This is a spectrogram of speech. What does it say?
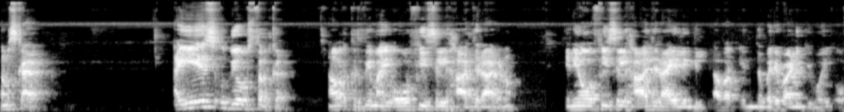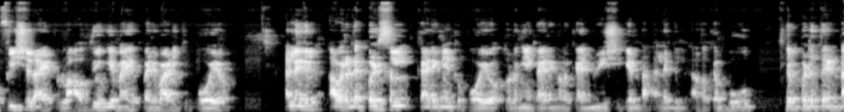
നമസ്കാരം. ഐ എ എസ് ഉദ്യോഗസ്ഥർക്ക് അവർ കൃത്യമായി ഓഫീസിൽ ഹാജരാകണം. ഇനി ഓഫീസിൽ ഹാജരായില്ലെങ്കിൽ അവർ എന്ത് പരിപാടിക്ക് പോയി? ഓഫീഷ്യലായിട്ടുള്ള ഔദ്യോഗികമായ പരിപാടിക്ക് പോയോ? അല്ലെങ്കിൽ അവരുടെ പേഴ്സണൽ കാര്യങ്ങൾക്ക് പോയോ? തുടങ്ങിയ കാര്യങ്ങളൊക്കെ അന്വേഷിക്കേണ്ട അല്ലെങ്കിൽ അതൊക്കെ ബോധ്യപ്പെടുത്തേണ്ട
